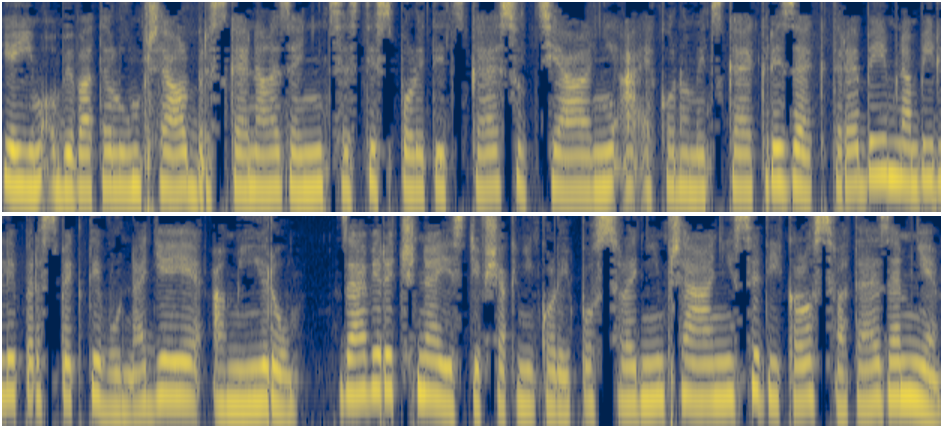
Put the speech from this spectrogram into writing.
Jejím obyvatelům přál brzké nalezení cesty z politické, sociální a ekonomické krize, které by jim nabídly perspektivu naděje a míru. Závěrečné, jistě však nikoli poslední přání se týkalo svaté země.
